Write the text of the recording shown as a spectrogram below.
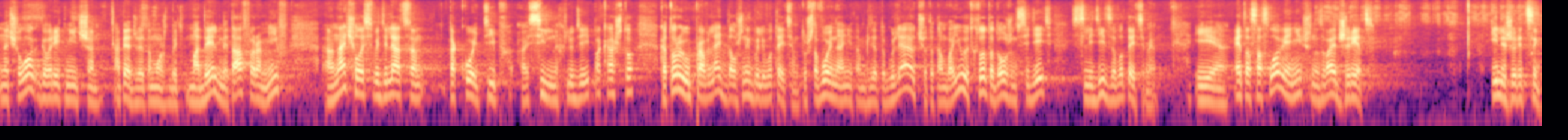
начало, говорить Ницше, опять же, это может быть модель, метафора, миф, началось выделяться такой тип сильных людей пока что, которые управлять должны были вот этим. Потому что воины, они там где-то гуляют, что-то там воюют, кто-то должен сидеть, следить за вот этими. И это сословие Ницше называет жрец или жрецы.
